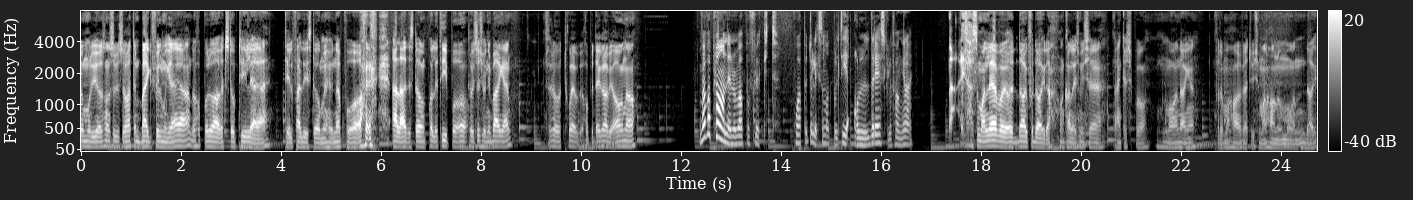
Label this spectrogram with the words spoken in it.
da må du gjøre sånn som hvis du har hatt en bag full med greier. Da hopper du av et stopp tidligere, tilfeldig står med hunder på Eller det står politi på togstasjonen i Bergen. Så da tror jeg hoppet jeg av i Arna. Hva var planen din når du var på flukt? Håpet du liksom at politiet aldri skulle fange deg? Nei, altså man lever jo dag for dag, da. Man kan liksom ikke tenke ikke på morgendagen. For man har, vet jo ikke om man har noen morgendag.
